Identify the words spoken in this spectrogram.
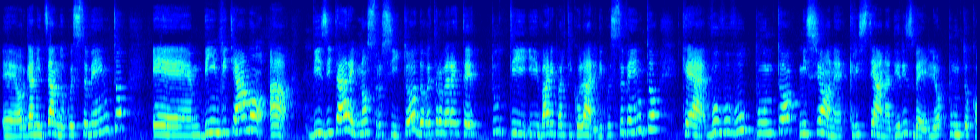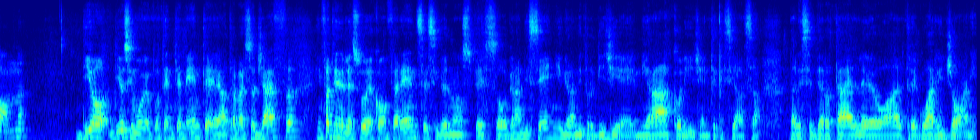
eh, organizzando questo evento e vi invitiamo a visitare il nostro sito dove troverete tutti i vari particolari di questo evento che è www.missionecristianadirisveglio.com Dio, Dio, si muove potentemente attraverso Jeff, infatti nelle sue conferenze si vedono spesso grandi segni, grandi prodigi e miracoli, gente che si alza dalle sedie a rotelle o altre guarigioni.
